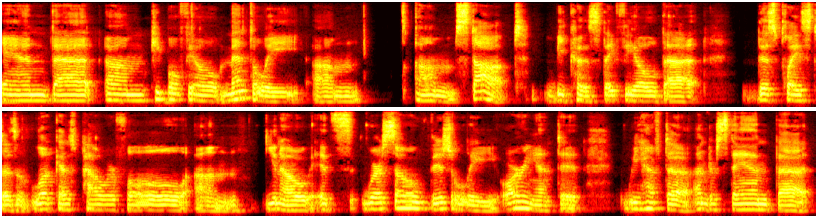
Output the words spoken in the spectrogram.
And that um, people feel mentally um, um, stopped because they feel that this place doesn't look as powerful. Um, you know, it's we're so visually oriented. We have to understand that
